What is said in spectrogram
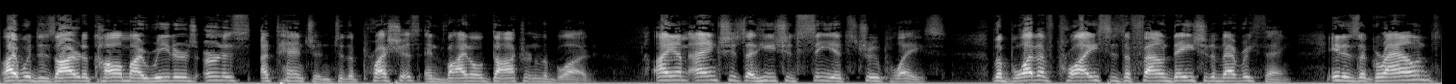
I would desire to call my readers' earnest attention to the precious and vital doctrine of the blood. I am anxious that he should see its true place. The blood of Christ is the foundation of everything. It is the ground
